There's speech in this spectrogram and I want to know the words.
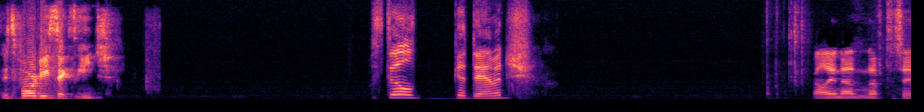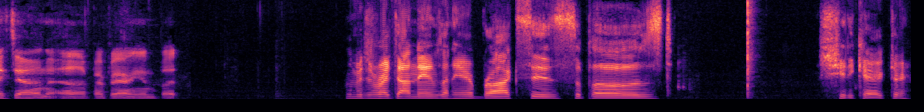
It's 4d6 each. Still good damage. Probably not enough to take down a barbarian, but Let me just write down names on here. Brox is supposed shitty character.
